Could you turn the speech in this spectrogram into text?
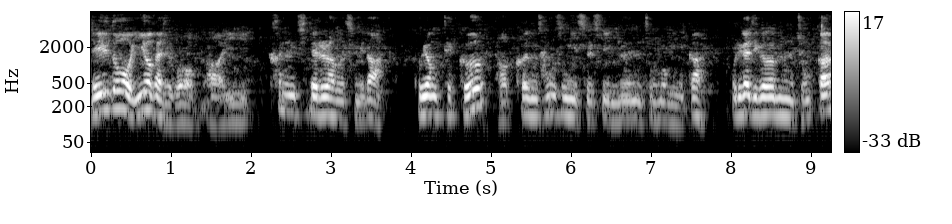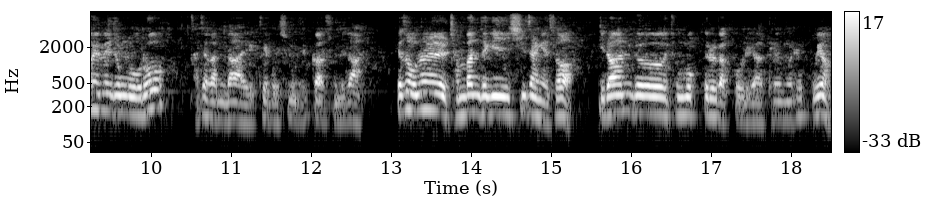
내일도 이어가지고 어, 이큰 기대를 하고 있습니다. 고영테크 더 큰 상승이 있을 수 있는 종목이니까 우리가 지금 종가 매매 종목으로 가져간다 이렇게 보시면 될 것 같습니다. 그래서 오늘 전반적인 시장에서 이러한 그 종목들을 갖고 우리가 대응을 했고요.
